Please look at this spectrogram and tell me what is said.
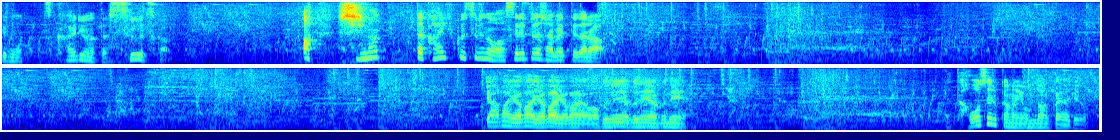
でも、使えるようになったらすぐ使う。あしまった回復するの忘れてた喋ってたらやばいやばいやばいやばい危ねえ危ねえ危ねえ倒せるかな ?4 段階だけど。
